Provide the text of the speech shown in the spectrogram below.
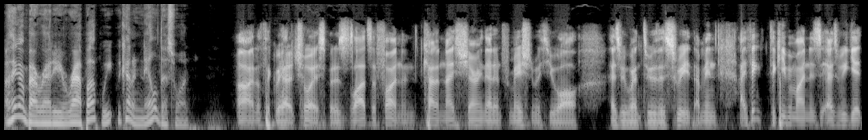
I think I'm about ready to wrap up. We, we kind of nailed this one. Uh, I don't think we had a choice, but it's lots of fun and kind of nice sharing that information with you all as we went through this suite. I mean, I think to keep in mind is as we get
